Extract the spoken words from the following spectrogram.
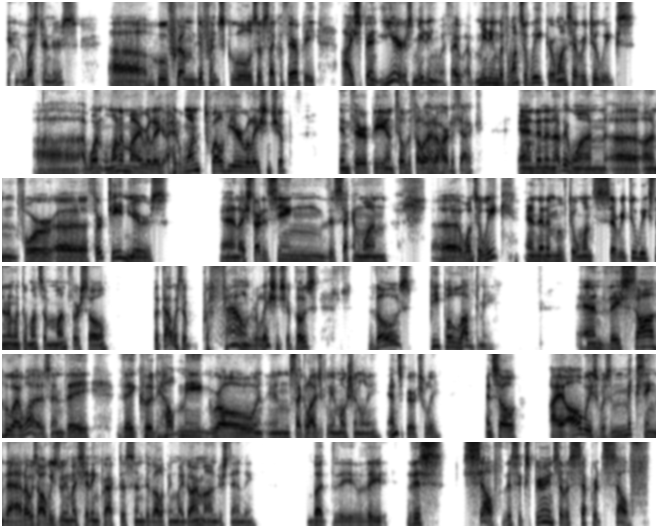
in Westerners, uh, who from different schools of psychotherapy I spent years meeting with, I, uh, meeting with once a week or once every two weeks. Uh, one one of my rela- I had one 12 year relationship in therapy until the fellow had a heart attack, and then another one uh, on for uh, 13 years. And I started seeing the second one uh, once a week, and then it moved to once every two weeks, and then it went to once a month or so. But that was a profound relationship. Those those people loved me, and they saw who I was, and they they could help me grow in, in psychologically, emotionally, and spiritually. And so I always was mixing that. I was always doing my sitting practice and developing my Dharma understanding. But the the this self, this experience of a separate self,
